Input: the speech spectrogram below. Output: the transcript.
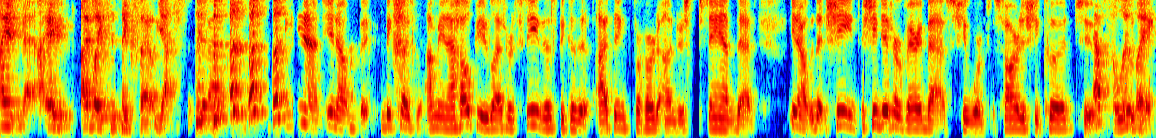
I, I I'd like to think so. Yes. yeah. Again, you know, because I mean, I hope you let her see this because it, I think for her to understand that, you know, that she she did her very best. She worked as hard as she could to absolutely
